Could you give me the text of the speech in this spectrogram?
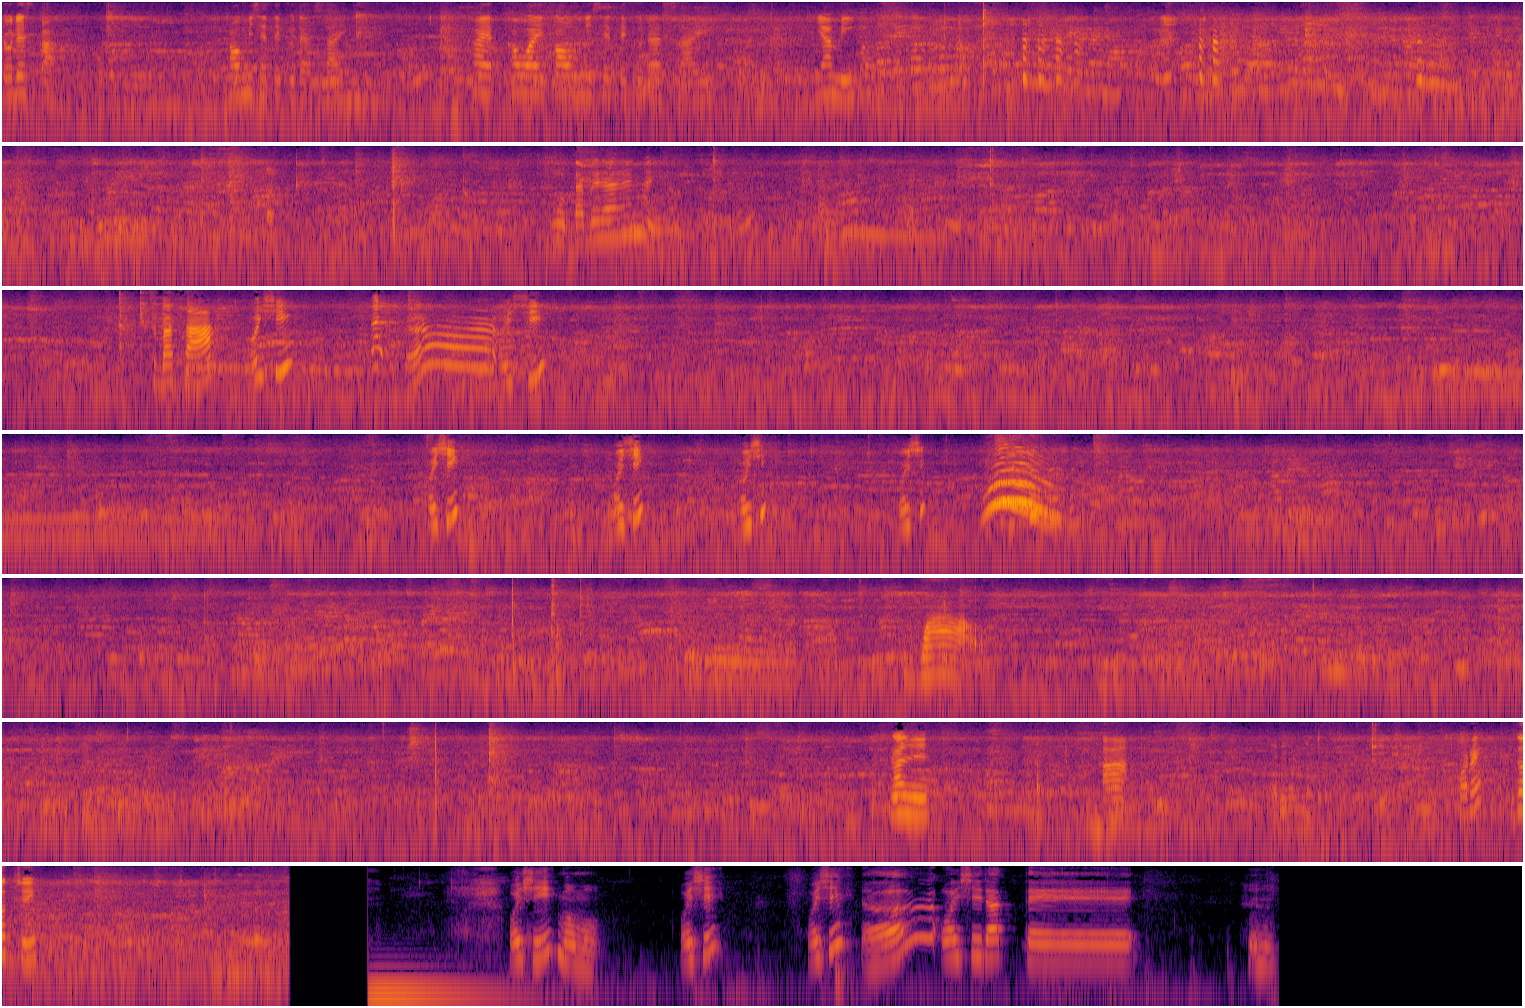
どうですか？顔見せてください。かかわいい顔見せてください。ヤミ。もう食べられないよ。翼？おいしい？あーおいしい？おいしい？おいしい？おいしい？おいしい？Wow. 何あこれどっちおいしいももおいしいおいしい？ああおいしいだって。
